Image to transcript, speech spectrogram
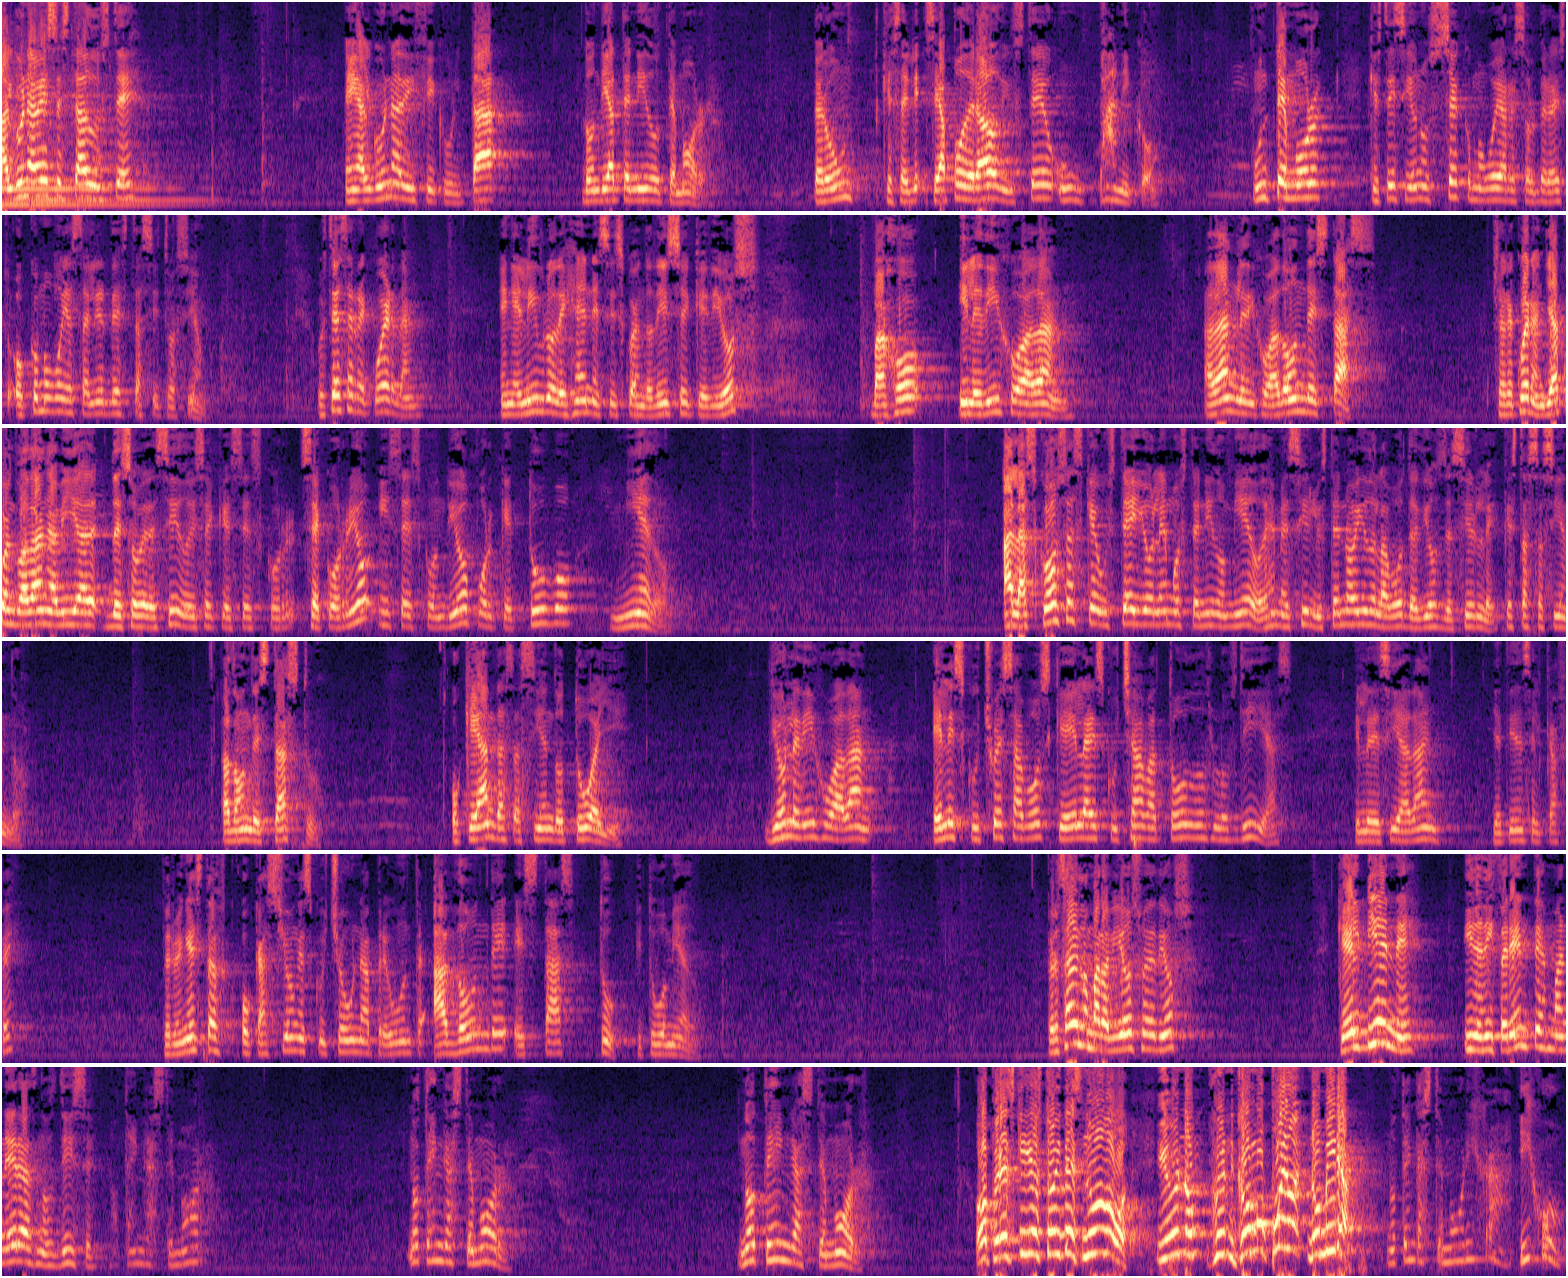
¿Alguna vez ha estado usted en alguna dificultad donde ha tenido temor, pero un, que se, se ha apoderado de usted un pánico, un temor que usted dice, yo no sé cómo voy a resolver esto o cómo voy a salir de esta situación? Ustedes se recuerdan en el libro de Génesis cuando dice que Dios bajó y le dijo a Adán, Adán le dijo, ¿a dónde estás? ¿Se recuerdan? Ya cuando Adán había desobedecido, dice que se, se corrió y se escondió porque tuvo miedo. A las cosas que usted y yo le hemos tenido miedo, déjeme decirle, usted no ha oído la voz de Dios decirle, ¿qué estás haciendo? ¿A dónde estás tú? ¿O qué andas haciendo tú allí? Dios le dijo a Adán, él escuchó esa voz que él la escuchaba todos los días y le decía, Adán, ¿ya tienes el café? Pero en esta ocasión escuchó una pregunta, ¿a dónde estás tú? Y tuvo miedo. Pero ¿saben lo maravilloso de Dios? Que Él viene y de diferentes maneras nos dice, no tengas temor, no tengas temor, no tengas temor. Oh, pero es que yo estoy desnudo. Y yo no, ¿cómo puedo? No, mira, no tengas temor, hija, hijo.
